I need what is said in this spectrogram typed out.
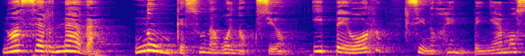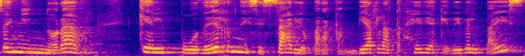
No hacer nada nunca es una buena opción y peor si nos empeñamos en ignorar que el poder necesario para cambiar la tragedia que vive el país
